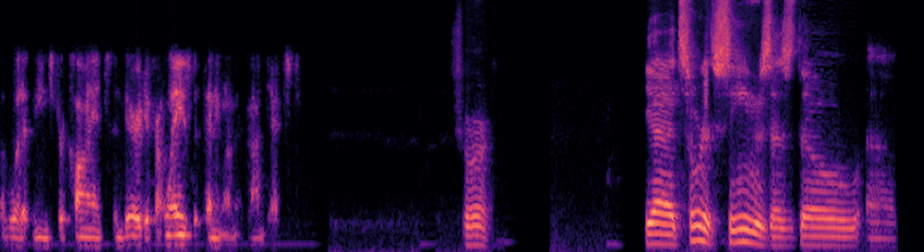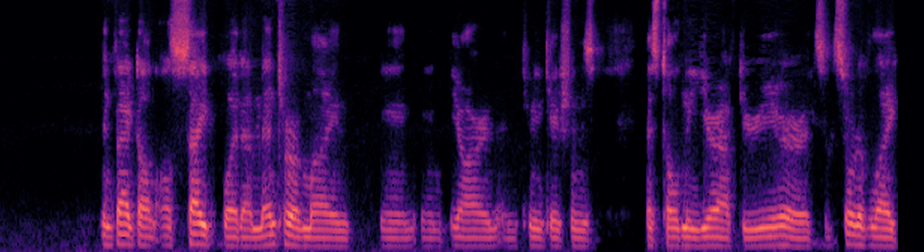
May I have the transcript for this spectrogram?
of what it means for clients in very different ways depending on the context. Sure. Yeah, it sort of seems as though, uh, in fact, I'll, I'll cite what a mentor of mine in, in PR and, and, communications has told me year after year. It's, it's sort of like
